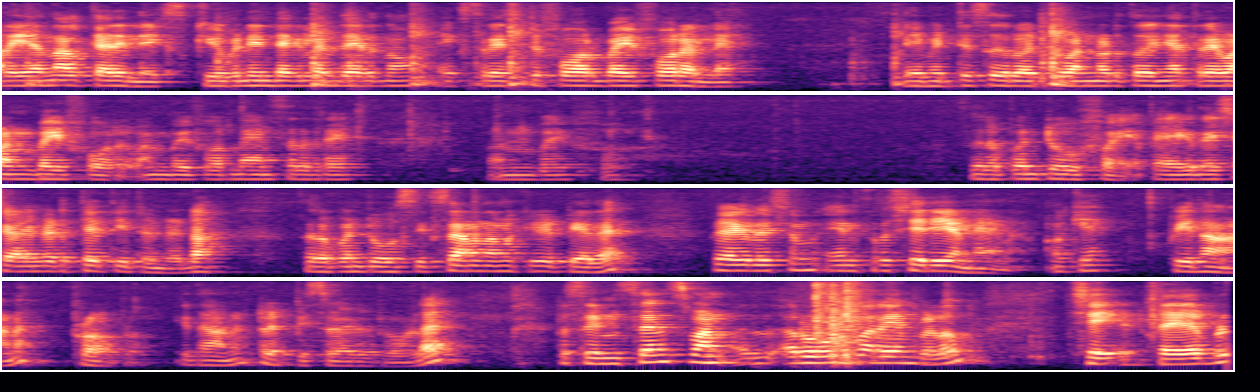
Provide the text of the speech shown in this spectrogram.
അറിയാവുന്ന ആൾക്കാരില്ലേ? എക്സ് ക്യൂബിന്റെ ഇന്റഗ്രൽ എന്തായിരുന്നു? X raised four by four അല്ലേ? ലിമിറ്റ് സീറോ ടു വൺ എടുത്തു കഴിഞ്ഞാൽ എത്ര one by four one by ഫോറിന്റെ ആൻസർ എത്ര one by four zero point two five അപ്പോൾ ഏകദേശം അതിന്റെ അടുത്ത് എത്തിയിട്ടുണ്ട് കേട്ടോ സീറോ പോയിന്റ് ടു സിക്സ് ആണ് നമുക്ക് കിട്ടിയത്. അപ്പോൾ ഏകദേശം ആൻസർ ശരി തന്നെയാണ്. ഓക്കെ അപ്പോൾ ഇതാണ് പ്രോബ്ലം ഇതാണ് ട്രിപ്പിസോയിഡ് റൂൾ അപ്പോൾ സിംസൺസ് വൺ റൂൾ പറയുമ്പോഴും ടേബിൾ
